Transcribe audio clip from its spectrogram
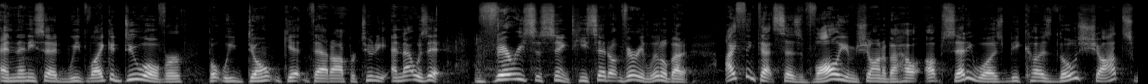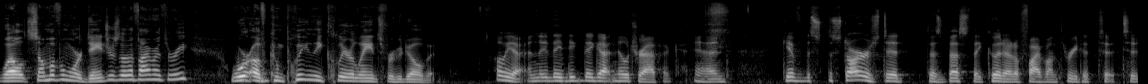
and then he said, We'd like a do over, but we don't get that opportunity. And that was it. Very succinct. He said very little about it. I think that says volume, Sean, about how upset he was because those shots, well, some of them were dangerous on the 5 on 3, were of completely clear lanes for Khudobin. Oh yeah, and they they they got no traffic, and give the, the Stars did as best they could out of five on three to, to, to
